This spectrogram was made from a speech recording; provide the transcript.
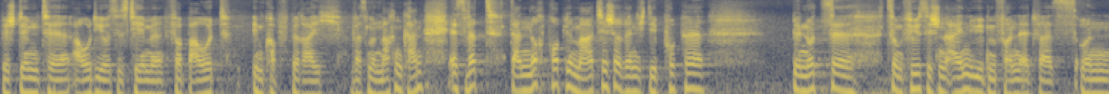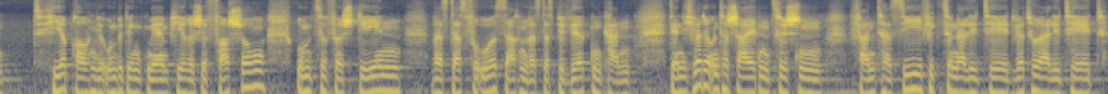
bestimmte Audiosysteme verbaut im Kopfbereich, was man machen kann. Es wird dann noch problematischer, wenn ich die Puppe benutze zum physischen Einüben von etwas und hier brauchen wir unbedingt mehr empirische Forschung, um zu verstehen, was das verursachen, was das bewirken kann. Denn ich würde unterscheiden zwischen Fantasie, Fiktionalität, Virtualität,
